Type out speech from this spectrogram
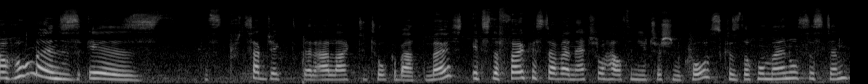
Now, hormones is the subject that I like to talk about the most. It's the focus of our natural health and nutrition course because the hormonal system,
